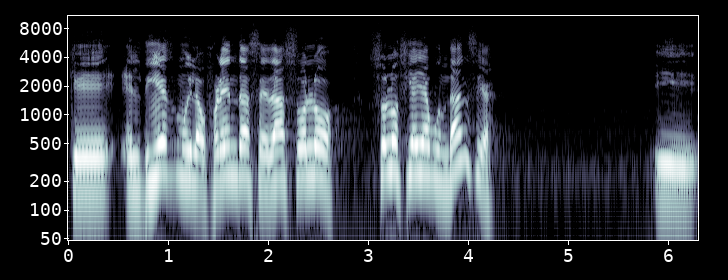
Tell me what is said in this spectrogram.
que el diezmo y la ofrenda se da solo, solo si hay abundancia. Y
